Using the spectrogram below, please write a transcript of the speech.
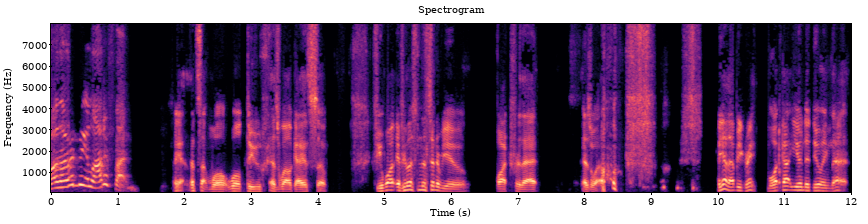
Well, that would be a lot of fun. yeah, that's something we'll we'll do as well, guys. So if you want, if you listen to this interview, watch for that as well. yeah, that'd be great. What got you into doing that?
